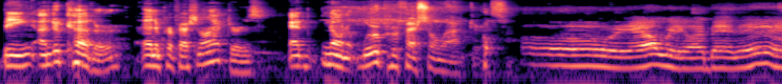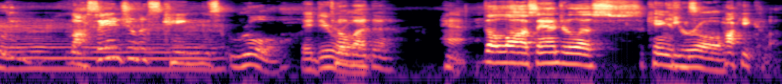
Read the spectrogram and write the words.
Being undercover and professional actors. and no, no, we're professional actors. Oh, yeah, we are, baby. Los Angeles Kings rule. They do Go rule. by the hat. The Los Angeles Kings, Kings rule, Hockey Club.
